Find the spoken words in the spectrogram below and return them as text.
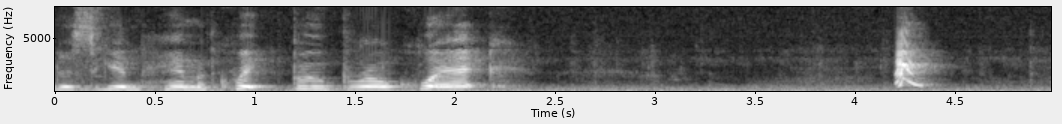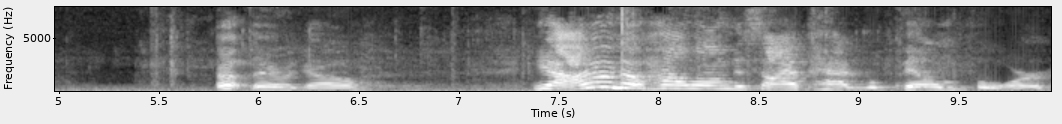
just give him a quick boop real quick. Oh, there we go. Yeah, I don't know how long this iPad will film for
